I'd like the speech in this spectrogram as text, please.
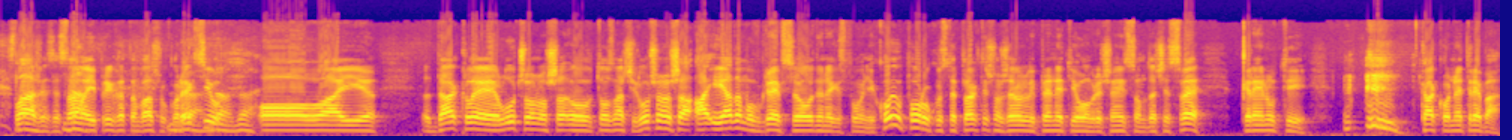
slažem se s vama i prihvatam vašu korekciju. Da, da, da. Ovaj, Dakle, Lučonoša, to znači Lučonoša, a i Adamov grev se ovdje negdje spominje. Koju poruku ste praktično želili preneti ovom rečenicom da će sve krenuti kako ne treba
